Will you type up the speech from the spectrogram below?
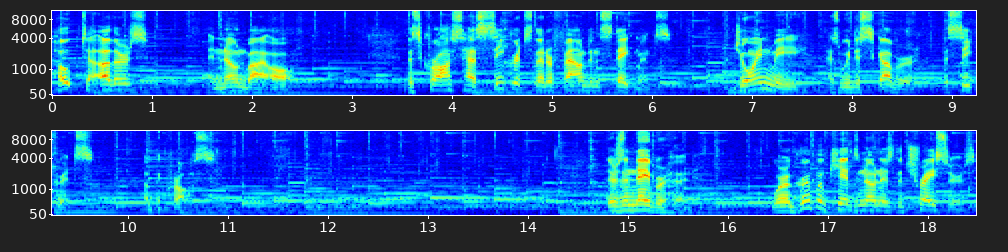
hope to others, and known by all. This cross has secrets that are found in statements. Join me as we discover the secrets of the cross. There's a neighborhood where a group of kids known as the Tracers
